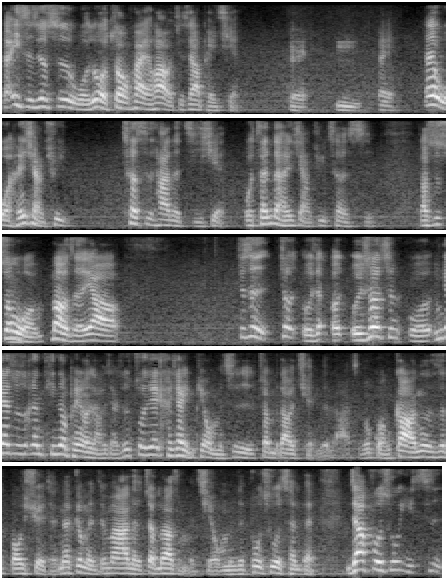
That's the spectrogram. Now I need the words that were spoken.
那意思就是，我如果撞坏的话，我就是要赔钱。对，嗯，对。但是我很想去测试它的极限，我真的很想去测试。老实说，我冒着要，嗯、就是就我我我说是我应该说是跟听众朋友聊讲，就是做这些开箱影片，我们是赚不到钱的啦。什么广告那都是 bullshit，那根本他妈的赚不到什么钱。我们的付出的成本，你知道付出一次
